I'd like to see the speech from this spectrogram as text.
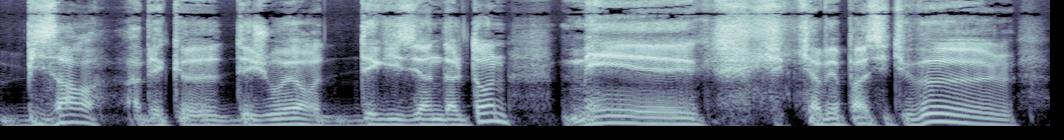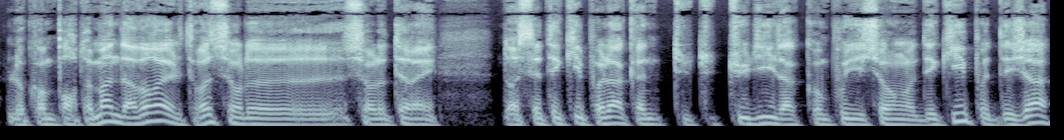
bizarre avec euh, des joueurs déguisés en Dalton, mais qui n'avaient pas, si tu veux, le comportement d'Avorel, tu vois, sur le sur le terrain. Dans cette équipe-là, quand tu, tu, tu lis la composition d'équipe, déjà,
